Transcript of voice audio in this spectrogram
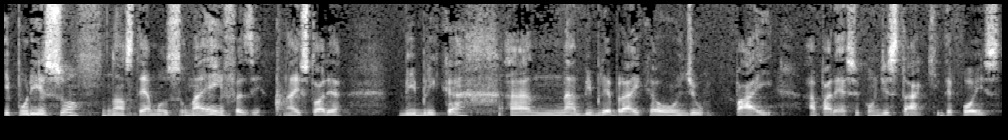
E por isso nós temos uma ênfase na história bíblica, na Bíblia hebraica, onde o Pai aparece com destaque, depois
